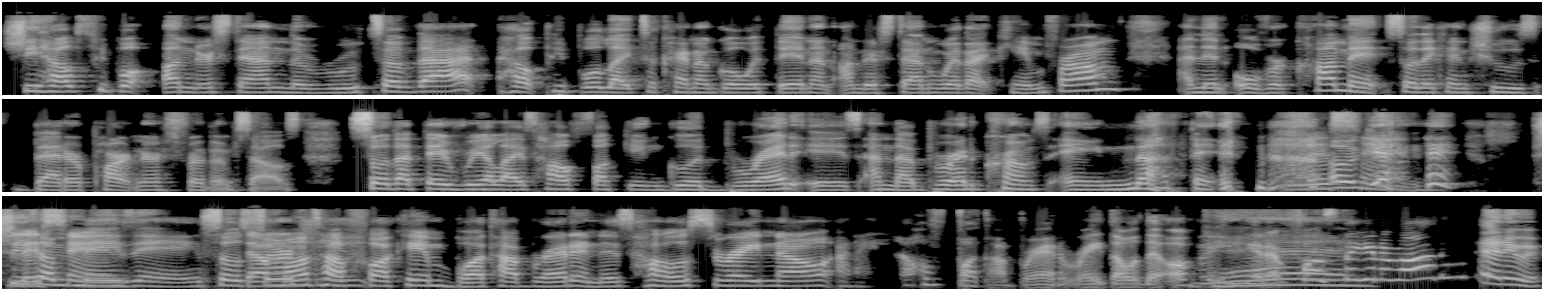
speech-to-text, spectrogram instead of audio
She helps people understand the roots of that, help people like to kind of go within and understand where that came from, and then overcome it so they can choose better partners for themselves, so that they mm-hmm. realize how fucking good bread is and that breadcrumbs ain't nothing. okay. She's listen. amazing. So the search amount of fucking butter bread in this house right now, and I love butter bread right out the oven. Get it first Yeah. thing in the morning. Anyway,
